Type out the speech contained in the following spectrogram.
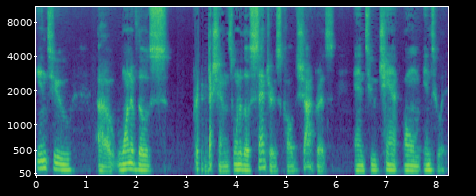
into uh, one of those projections, one of those centers called chakras, and to chant Om into it.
